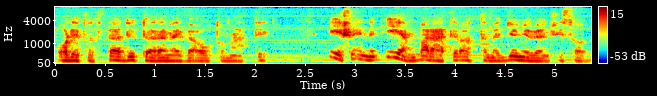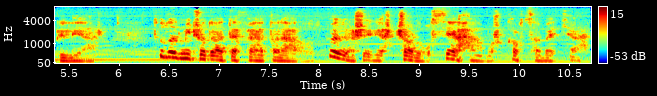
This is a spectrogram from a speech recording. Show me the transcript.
ordított fel dütől remegve automáti. És én egy ilyen barátért adtam egy gyönyörűen csiszolt brilliást. Tudod, micsoda te feltalálod? Közönséges csaló, szélhámos kapcabetyár.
